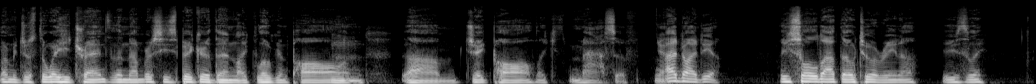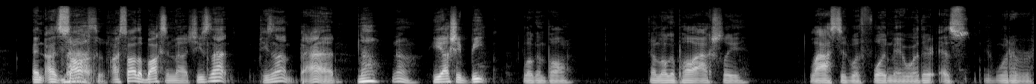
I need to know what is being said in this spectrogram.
I mean just the way he trends the numbers he's bigger than like Logan Paul and um Jake Paul like he's massive. Yeah. I had no idea. He sold out the O2 Arena easily. And I saw Massive. I saw the boxing match. He's not he's not bad. No, No, he actually beat Logan Paul, and Logan Paul actually lasted with Floyd Mayweather as whatever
